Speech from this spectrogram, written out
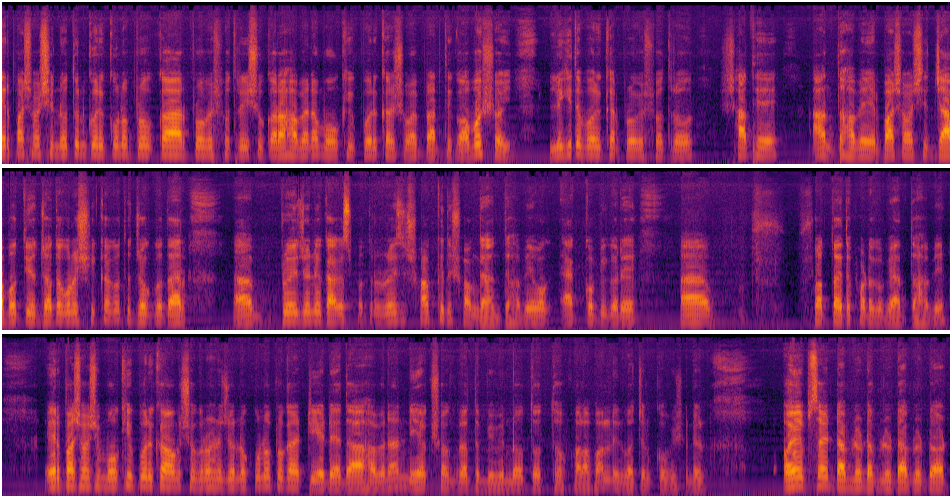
এর পাশাপাশি নতুন করে কোনো প্রকার প্রবেশপত্র ইস্যু করা হবে না। মৌখিক পরীক্ষার সময় প্রার্থীকে অবশ্যই লিখিত পরীক্ষার প্রবেশপত্র সাথে আনতে হবে। এর পাশাপাশি যাবতীয় যতগুলো শিক্ষাগত যোগ্যতার প্রয়োজনীয় কাগজপত্র রয়েছে, সব কিন্তু সঙ্গে আনতে হবে এবং এক কপি করে সত্যায়িত ফটোকপি আনতে হবে। এর পাশাপাশি মৌখিক পরীক্ষায় অংশগ্রহণের জন্য কোনো প্রকার টিএডে দেওয়া হবে না। নিয়োগ সংক্রান্ত বিভিন্ন তথ্য ফলাফল নির্বাচন কমিশনের website W W W dot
